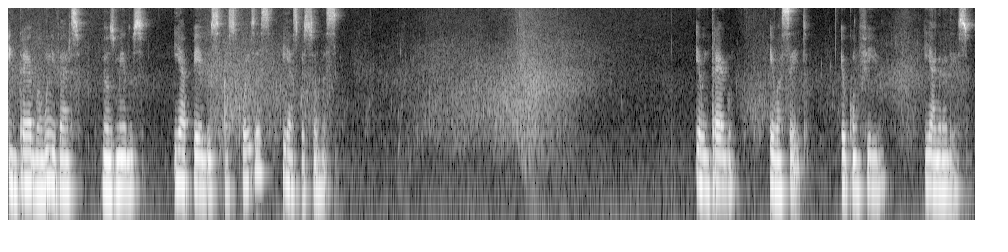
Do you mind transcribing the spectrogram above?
Entrego ao universo meus medos e apegos às coisas e às pessoas. Eu entrego, eu aceito, eu confio e agradeço.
